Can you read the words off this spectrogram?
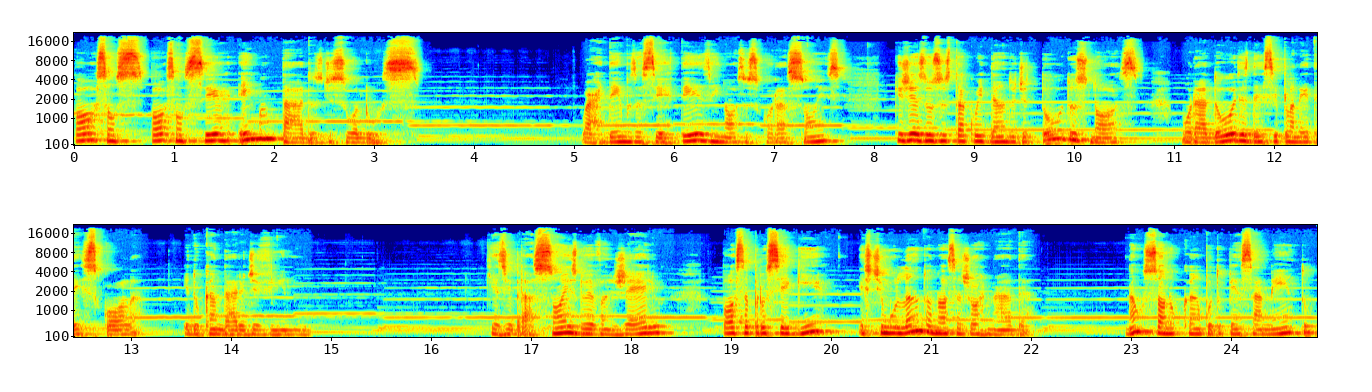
possam, possam ser imantados de Sua luz Guardemos a certeza em nossos corações que Jesus está cuidando de todos nós, moradores desse planeta escola, educandário divino. Que as vibrações do Evangelho possa prosseguir estimulando a nossa jornada, não só no campo do pensamento,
